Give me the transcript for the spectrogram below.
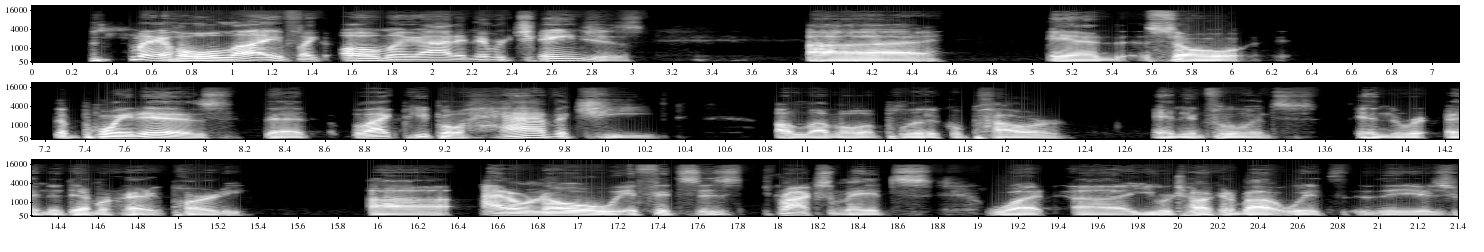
my whole life like oh my god it never changes. Uh and so the point is that black people have achieved a level of political power and influence in the in the democratic party uh, I don't know if it's as approximates what uh, you were talking about with the is-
